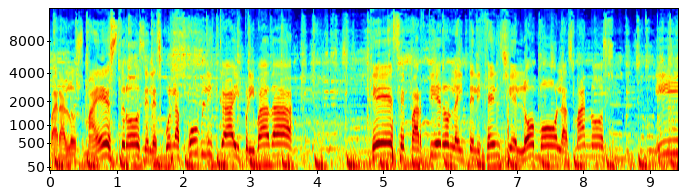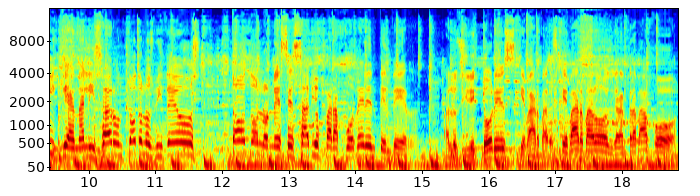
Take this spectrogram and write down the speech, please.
para los maestros de la escuela pública y privada que se partieron la inteligencia, el lomo, las manos y que analizaron todos los videos, todo lo necesario para poder entender. A los directores, qué bárbaros, qué bárbaros, gran trabajo.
